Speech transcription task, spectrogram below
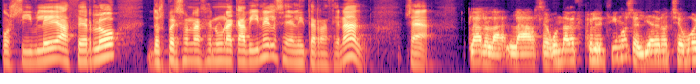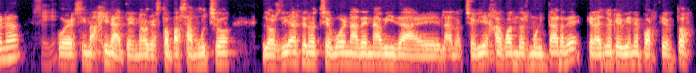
posible hacerlo dos personas en una cabina y la señal internacional. O sea, Claro, la, la segunda vez que lo hicimos, el día de Nochebuena, sí. pues imagínate, ¿no? Que esto pasa mucho. Los días de Nochebuena, de Navidad, eh, la Nochevieja cuando es muy tarde, que el año que viene, por cierto,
